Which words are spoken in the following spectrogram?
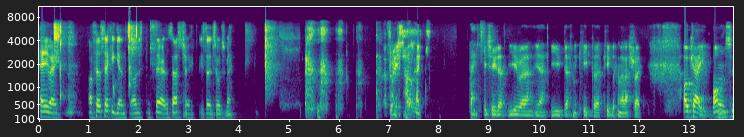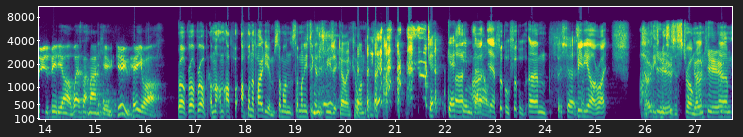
Anyway, I feel sick again, so I'm just gonna stare at this ashtray. Please don't talk to me. That's Great stuff. Thank, thank you, Tudor. You, uh, yeah, you definitely keep uh, keep looking at that ashtray. Okay, on to the BDR. Where's that man, Hugh? Hugh, here you are. Rob, Rob, Rob, I'm, I'm up, up on the podium. Someone, someone needs to get this music going. Come on. Get, get Uh, him uh, down. yeah, football, football. Um, Put shirts on. BDR, right? Go Oh, these Q. mixes are strong, Go man. Q. Um,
